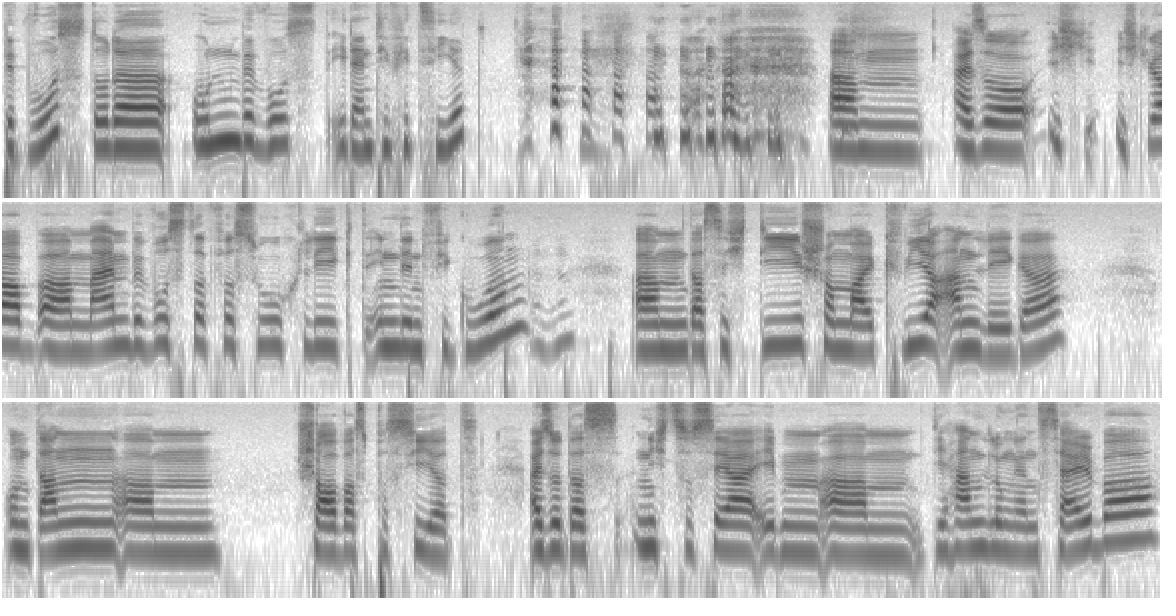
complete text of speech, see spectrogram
bewusst oder unbewusst identifiziert? ähm, also ich, ich glaube, äh, mein bewusster Versuch liegt in den Figuren, mhm. ähm, dass ich die schon mal queer anlege und dann ähm, schaue, was passiert. Also dass nicht so sehr eben ähm, die Handlungen selber,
